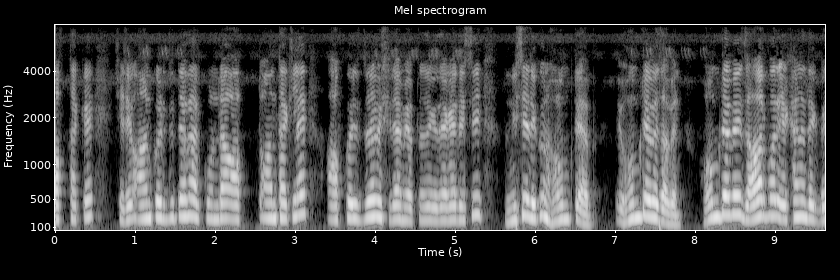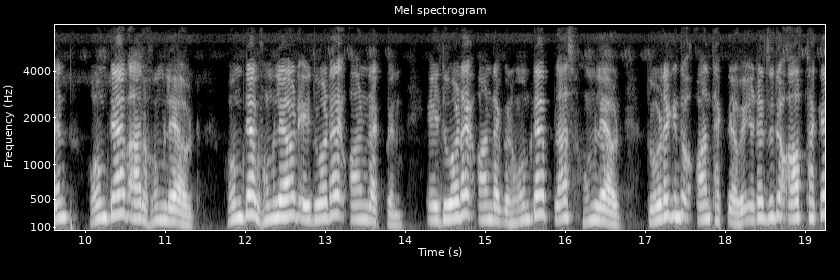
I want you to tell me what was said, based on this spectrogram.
অফ থাকে, সেটা অন করে দিতে হবে। আর কোনটা অফ অন থাকলে অফ করে দিতে হবে, সেটা আমি আপনাদেরকে দেখাই দিচ্ছি। নিচে দেখুন হোম ট্যাব এই হোম ট্যাবে যাবেন। হোম ট্যাবে যাওয়ার পর এখানে দেখবেন হোম ট্যাব আর home layout home tab home layout এই দুটোটাই অন রাখবেন। এই দুটোটাই অন রাখবেন। Home tab plus home layout দুটোটা কিন্তু অন থাকতে হবে। এটা যদি অফ থাকে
